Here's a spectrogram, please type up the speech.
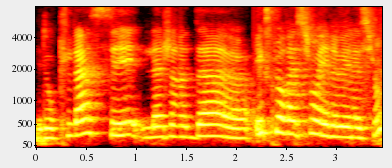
et donc là, c'est l'agenda euh, exploration et révélation.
